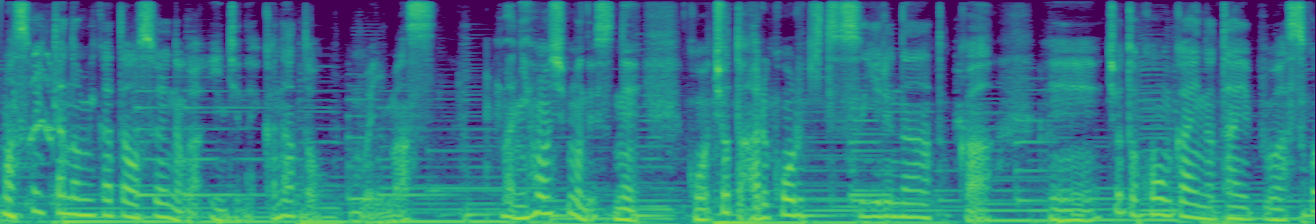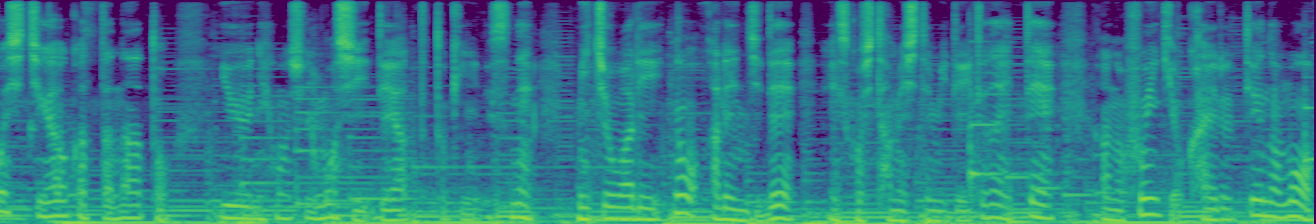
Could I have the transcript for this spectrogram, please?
まあ、そういった飲み方をするのがいいんじゃないかなと思います。まあ、日本酒もですね、こうちょっとアルコールきつすぎるなとか、えー、ちょっと今回のタイプは少し違うかったなという日本酒にもし出会った時にですね、道終わりのアレンジで少し試してみていただいて、あの雰囲気を変えるっていうのも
